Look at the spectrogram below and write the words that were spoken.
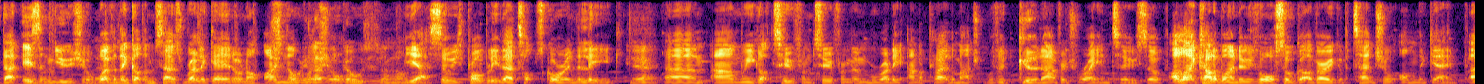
That is unusual. Yeah. Whether they got themselves relegated or not, I'm not quite 11 sure. goals as well. Yeah, so he's probably their top scorer in the league. Yeah. Um, and we got two from two from him already and a player of the match with a good average rating too. So I like Kalimuendo, who's also got a very good potential on the game. Uh,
